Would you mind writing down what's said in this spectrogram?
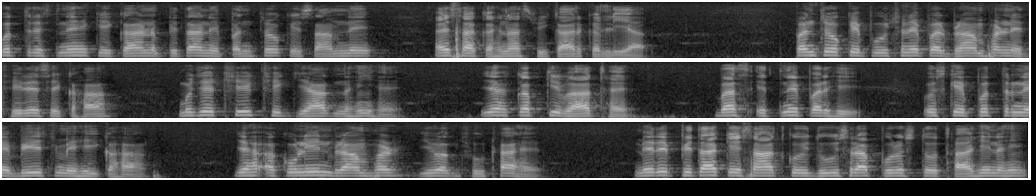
पुत्र स्नेह के कारण पिता ने पंचों के सामने ऐसा कहना स्वीकार कर लिया। पंचों के पूछने पर ब्राह्मण ने धीरे से कहा, मुझे ठीक ठीक याद नहीं है। यह कब की बात है? बस इतने पर ही उसके पुत्र ने बीच में ही कहा, यह अकुलीन ब्राह्मण युवक झूठा है। मेरे पिता के साथ कोई दूसरा पुरुष तो था ही नहीं।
